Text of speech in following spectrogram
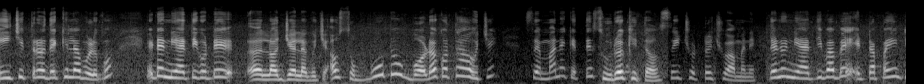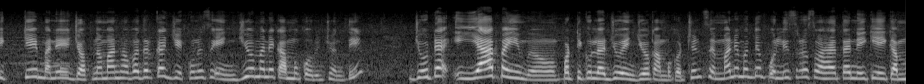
ଏଇ ଚିତ୍ର ଦେଖିଲା ବେଳକୁ ଏଇଟା ନିହାତି ଗୋଟେ ଅ, ଲଜ୍ଜା ଲାଗୁଛି। ଆଉ ସବୁଠୁ ବଡ଼ କଥା ହେଉଛି ସେମାନେ କେତେ ସୁରକ୍ଷିତ ସେଇ ଛୋଟ ଛୁଆମାନେ। ତେଣୁ ନିହାତି ଭାବେ ଏଟା ପାଇଁ ଟିକେ ମାନେ ଯତ୍ନବାନ ହେବା ଦରକାର ଯେକୌଣସି ଏନ୍ ଜି ଓ ମାନେ କାମ କରୁଛନ୍ତି ଯେଉଁଟା ୟା ପାଇଁ ପର୍ଟିକୁଲାର ଯେଉଁ ଏନ୍ ଜି ଓ କାମ କରୁଛନ୍ତି ସେମାନେ ମଧ୍ୟ ପୋଲିସର ସହାୟତା ନେଇକି ଏଇ କାମ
